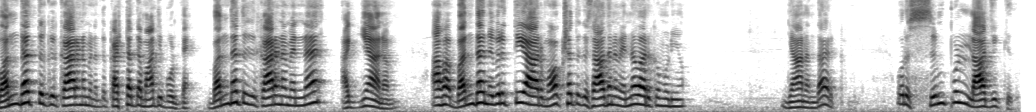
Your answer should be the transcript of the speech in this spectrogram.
பந்தத்துக்கு காரணம் என்ன? கஷ்டத்தை மாற்றி போட்டேன். பந்தத்துக்கு காரணம் என்ன? அஜ்ஞானம். ஆக பந்த நிவர்த்தி ஆறு மோட்சத்துக்கு சாதனம் என்னவாக இருக்க முடியும்? ஞானந்தான் இருக்கு ஒரு சிம்பிள் லாஜிக் இது.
